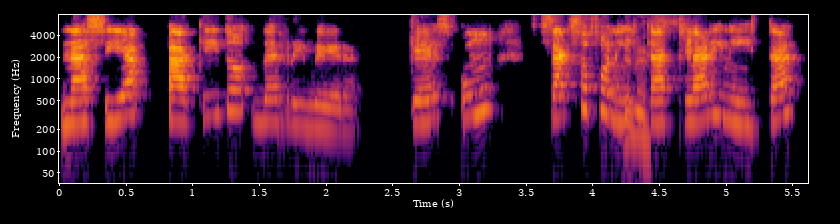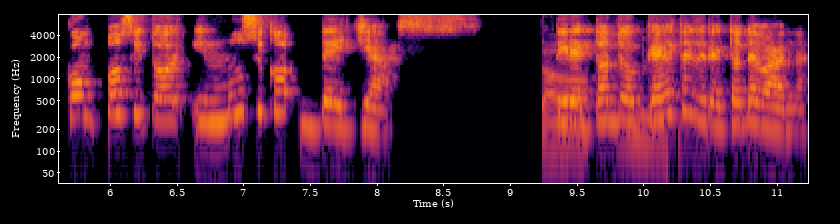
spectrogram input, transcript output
nacía Paquito de Rivera, que es un saxofonista, clarinista, compositor y músico de jazz. Director de orquesta y director de banda.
